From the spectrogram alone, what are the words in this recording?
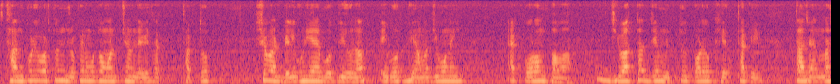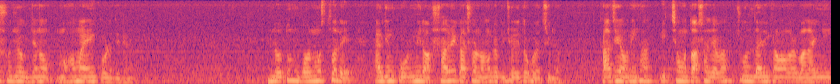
স্থান পরিবর্তন জোকের মতো আমার পিছনে লেগে থাক, থাকতো। সেবার বেলঘড়িয়ায় বদলি হলাম। এই বদলি আমার জীবনেই এক পরম পাওয়া। জীবাত্মার যে মৃত্যুর পরেও ক্ষেত থাকে, তা জানবার সুযোগ যেন মহামায়াই করে দিলেন। নতুন কর্মস্থলে একজন কর্মীর অস্বাভাবিক আচরণ আমাকে বিচলিত করেছিল। কাজে অনীহা, ইচ্ছামতো আসা যাওয়া, চুল দাড়ি কামাবার বালাই নেই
